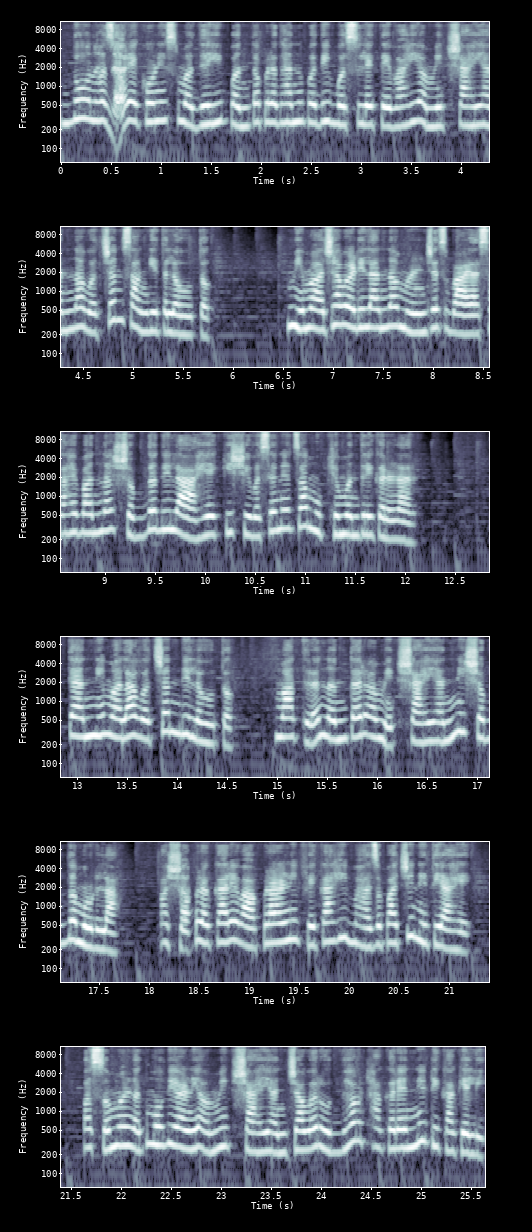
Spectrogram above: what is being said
दोन हजार एकोणीस मध्येही पंतप्रधानपदी बसले तेव्हाही अमित शाह यांना वचन सांगितलं होतं. मी माझ्या वडिलांना म्हणजेच बाळासाहेबांना शब्द दिला आहे की शिवसेनेचा मुख्यमंत्री करणार. त्यांनी मला वचन दिलं होतं. मात्र नंतर अमित शाह यांनी शब्द मोडला. अशा प्रकारे वापरा आणि फेका ही भाजपाची नीती आहे असं म्हणत मोदी आणि अमित शाह यांच्यावर उद्धव ठाकरेंनी टीका केली.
